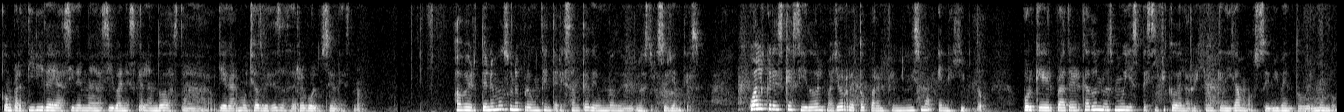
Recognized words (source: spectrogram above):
compartir ideas y demás y van escalando hasta llegar muchas veces a hacer revoluciones, ¿no? A ver, tenemos una pregunta interesante de uno de nuestros oyentes. ¿Cuál crees que ha sido el mayor reto para el feminismo en Egipto? Porque el patriarcado no es muy específico de la región que digamos se vive en todo el mundo.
